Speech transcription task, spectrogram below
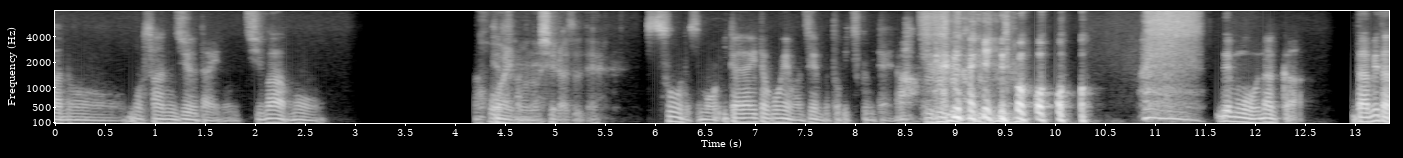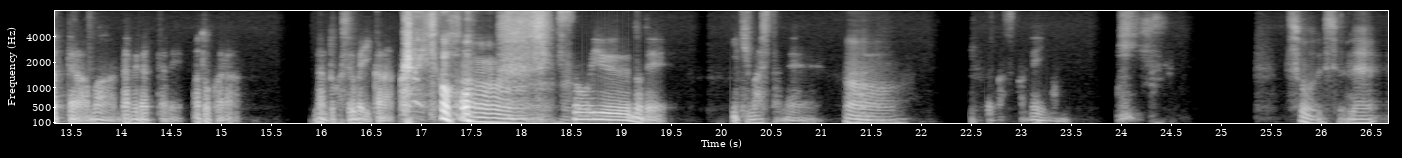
あの、もう30代のうちはもう、怖いもの知らずで。そうです。もういただいたご縁は全部飛びつくみたいなうんぐらいの。でもうなんか、ダメだったらまあダメだったね。後からなんとかすればいいかなぐらいの、うん そういうので行きましたね。ああ、言ってますかね、今も。そうですよね。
